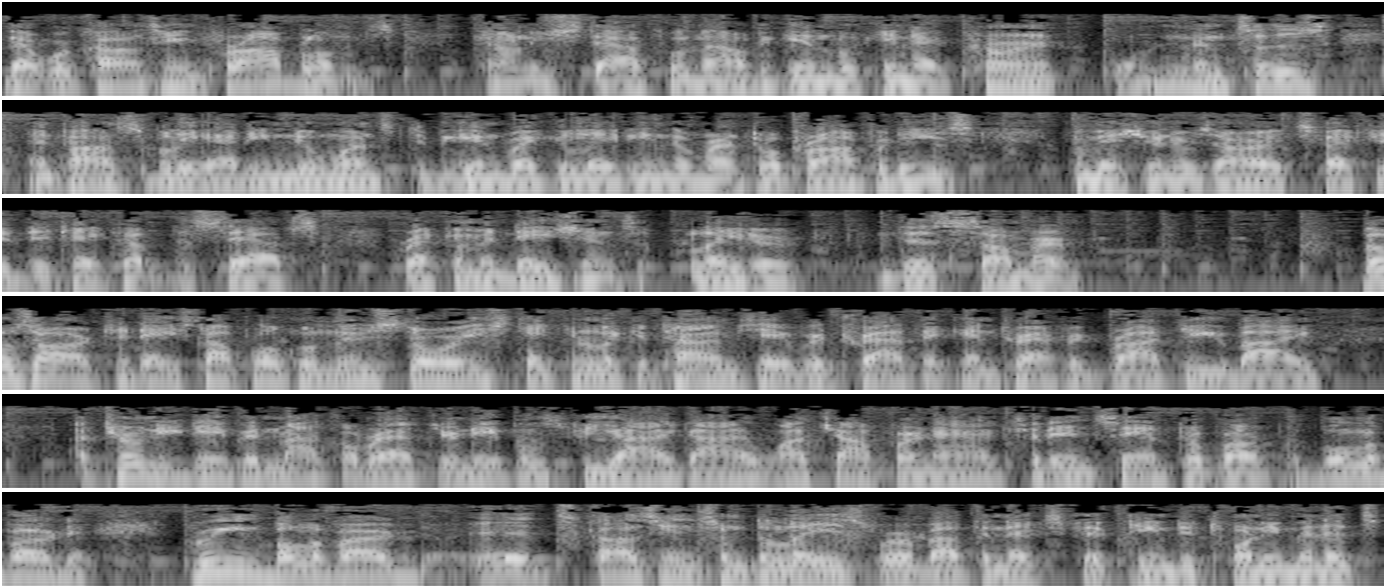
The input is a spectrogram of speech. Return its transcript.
that were causing problems. County staff will now begin looking at current ordinances and possibly adding new ones to begin regulating the rental properties. Commissioners are expected to take up the staff's recommendations later this summer. Those are today's top local news stories. Taking a look at time saver traffic and traffic brought to you by Attorney David McElrath, your Naples PI guy. Watch out for an accident. Santa Barbara Boulevard, Green Boulevard. It's causing some delays for about the next 15 to 20 minutes,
